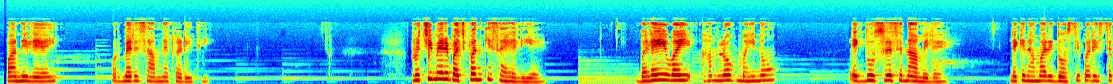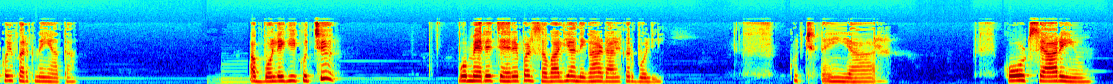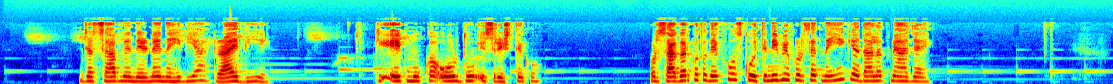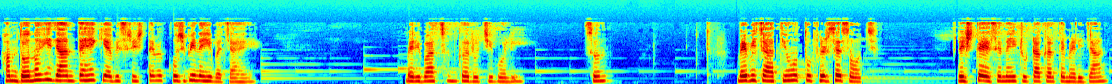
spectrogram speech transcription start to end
पानी ले आई और मेरे सामने खड़ी थी। रुचि मेरे बचपन की सहेली है। भले ही वही हम लोग महीनों एक दूसरे से ना मिले, लेकिन हमारी दोस्ती पर इससे कोई फ़र्क नहीं आता। अब बोलेगी, कुछ? वो मेरे चेहरे पर सवालिया निगाह डालकर बोली, कुछ नहीं यार, कोर्ट से आ रही हूँ। जज साहब ने निर्णय नहीं दिया, राय दिए कि एक मौका और दूँ इस रिश्ते को। और सागर को तो देखो, उसको इतनी भी फुर्सत नहीं है कि अदालत में आ जाए। हम दोनों ही जानते हैं कि अब इस रिश्ते में कुछ भी नहीं बचा है। मेरी बात सुनकर रुचि बोली, सुन, मैं भी चाहती हूँ तू फिर से सोच। रिश्ते ऐसे नहीं टूटा करते मेरी जान।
